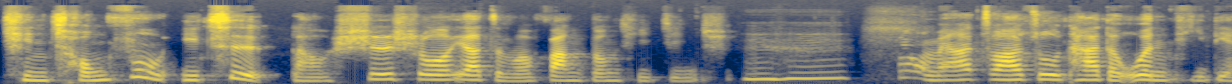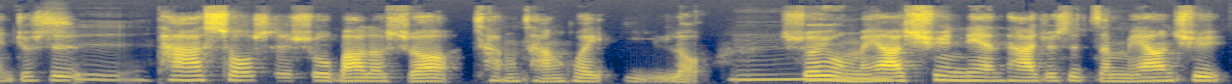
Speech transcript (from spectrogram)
请重复一次老师说要怎么放东西进去。”嗯哼，因为我们要抓住他的问题点，就是他收拾书包的时候常常会遗漏，嗯所以我们要训练他，就是怎么样去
